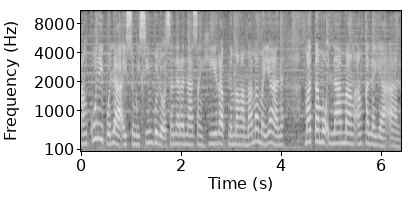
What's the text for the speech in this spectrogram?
Ang kulay pula ay sumisimbolo sa naranasang hirap ng mga mamamayan, matamo lamang ang kalayaan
